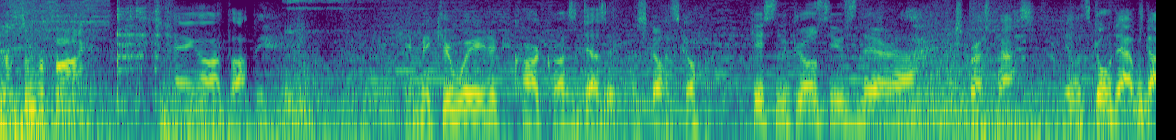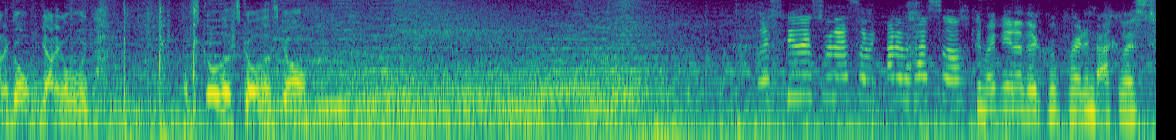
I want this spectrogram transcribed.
That's number five. Hang on, Poppy. Okay, make your way to Carcross Desert. Let's go. Let's go. Okay, so the girls use their uh, express pass. Okay, let's go, Dad. We gotta go. We gotta go. We got. Let's go. Let's go. Let's go. Let's do this, Vanessa. We gotta hustle. There might be another group right in back of us.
